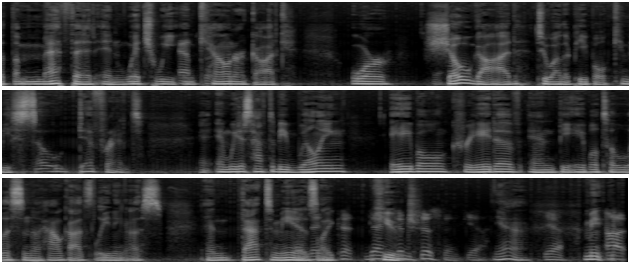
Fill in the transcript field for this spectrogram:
but the method in which we Absolutely. encounter God or show God to other people can be so different. And we just have to be willing able, creative, and be able to listen to how God's leading us. And that to me And is then like then huge. Consistent, yeah, Yeah. yeah. I mean, Uh,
